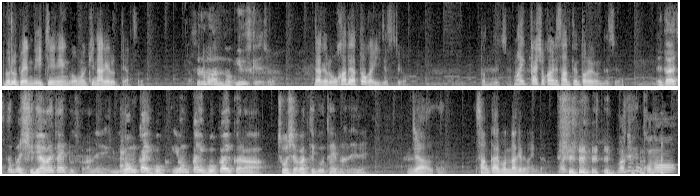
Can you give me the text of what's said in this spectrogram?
ブルペンで1イニング思いっきり投げるってやつ。それはあの、ユースケでしょ？だけど、岡田やった方がいいですよ。だって、毎回初回に3点取れるんですよ。であいつとやっぱり知り上がりタイプですからね。4回、5, 4回、5回から調子上がってくるタイプなんでね。じゃあ、3回分投げればいいんだ。ま あでもこの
